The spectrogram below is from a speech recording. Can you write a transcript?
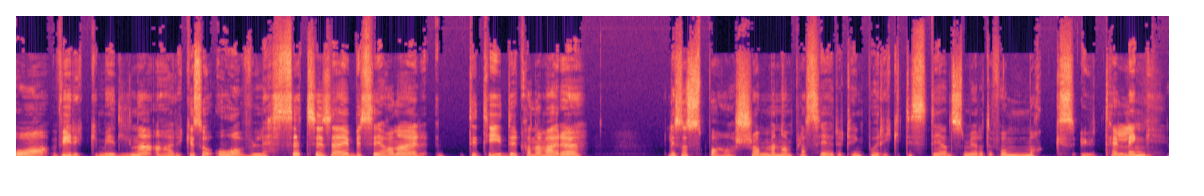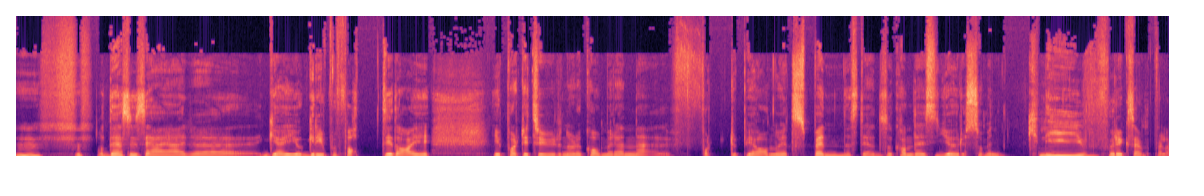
og virkemidlene er ikke så overlesset, syns jeg, IBC. Han er Til tider kan han være litt så sparsom, men han plasserer ting på riktig sted, som gjør at det får maks uttelling. Mm. og det syns jeg er uh, gøy å gripe fatt i da i, i partituret når det kommer en uh, fortepiano i et spennende sted, så kan det gjøres som en kniv, for eksempel.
